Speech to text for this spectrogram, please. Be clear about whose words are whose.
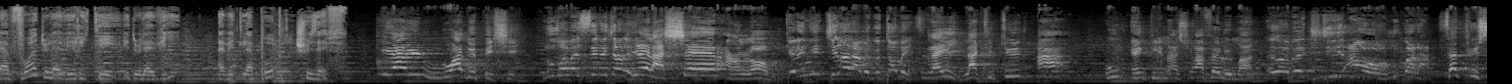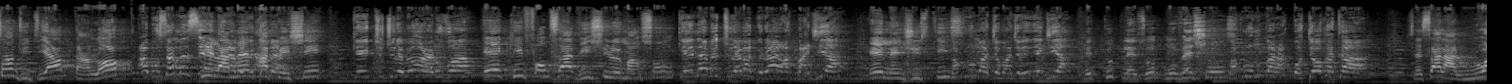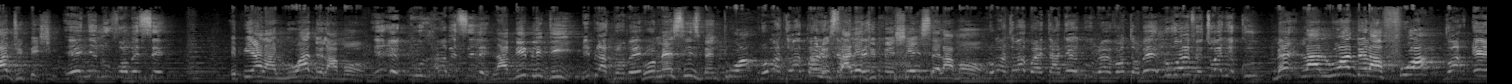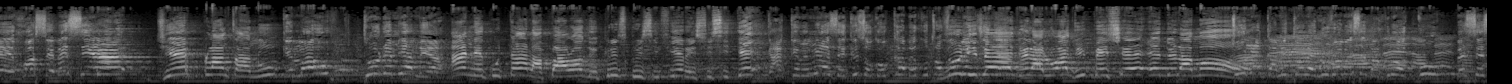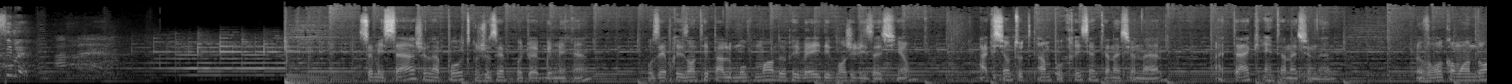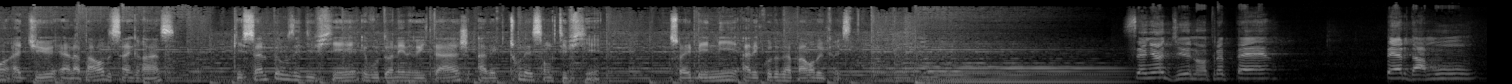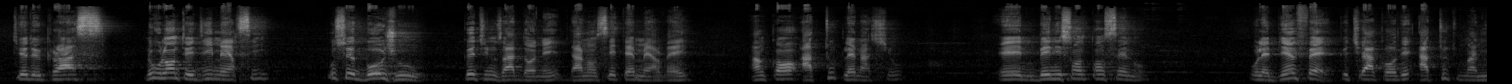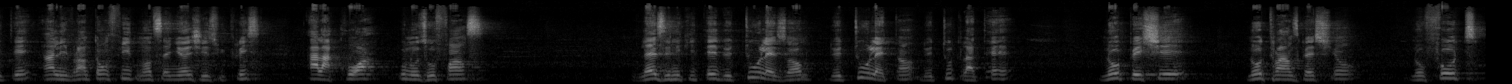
Speaker 1: La voie de la vérité et de la vie avec l'apôtre Joseph.
Speaker 2: Il y a une loi de péché qui est la chair en l'homme. C'est-à-dire l'attitude à ou inclination à faire le mal.
Speaker 3: awɔ nugbara
Speaker 2: Cette puissance du diable dans l'homme
Speaker 3: se
Speaker 2: qui l'amène à pécher et qui fonde sa vie sur le mensonge et l'injustice
Speaker 3: ya
Speaker 2: et toutes les autres mauvaises choses. C'est ça la loi du péché. Et puis il y a la loi de la mort. La Bible dit, Romains 6, 23,
Speaker 3: romatɔ bɛ
Speaker 2: que le salaire du péché, c'est la mort. Mais la loi de la foi que Dieu plante en nous en écoutant la parole de Christ crucifié, ressuscité, nous libère de la loi du péché et de la mort.
Speaker 4: Ce message l'apôtre Joseph Kodouak Bemehin vous est présenté par le mouvement de réveil d'évangélisation, Action toute âme pour Christ international, Attaque internationale. Nous vous recommandons à Dieu et à la parole de sa grâce, qui seul peut vous édifier et vous donner l'héritage avec tous les sanctifiés. Soyez bénis à l'écoute de la parole de Christ.
Speaker 2: Seigneur Dieu, notre Père, Père d'amour, Dieu de grâce, nous voulons te dire merci pour ce beau jour que tu nous as donné d'annoncer tes merveilles encore à toutes les nations. Et nous bénissons ton Saint-Nom pour les bienfaits que tu as accordés à toute humanité en livrant ton Fils, notre Seigneur Jésus-Christ, à la croix pour nos offenses, les iniquités de tous les hommes, de tous les temps, de toute la terre nos péchés, nos transgressions, nos fautes,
